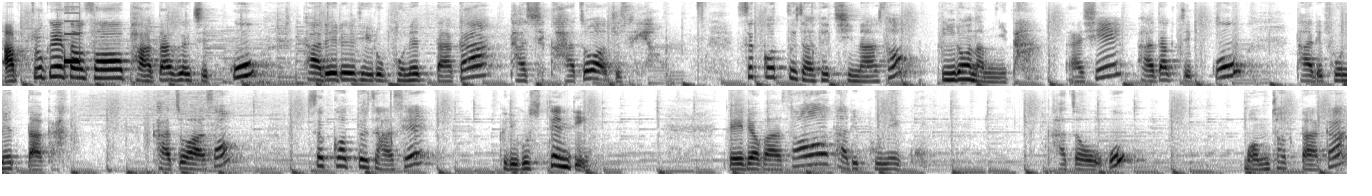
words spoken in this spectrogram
앞쪽에 서서 바닥을 짚고 다리를 뒤로 보냈다가 다시 가져와 주세요. 스쿼트 자세 지나서 일어납니다. 다시 바닥 짚고 다리 보냈다가 가져와서 스쿼트 자세 그리고 standing 내려가서 다리 보내고 가져오고 멈췄다가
